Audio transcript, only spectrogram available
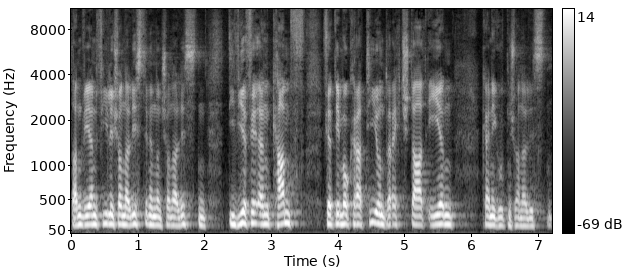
dann wären viele Journalistinnen und Journalisten, die wir für ihren Kampf für Demokratie und Rechtsstaat ehren, keine guten Journalisten.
